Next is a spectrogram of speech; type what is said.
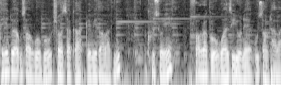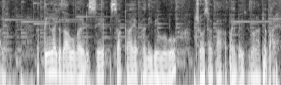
သင်းအတွက်ဥဆောင်ကိုကို Trossard ကတွင်မိသွားပါပြီအခုဆိုရင် Forest ကို1-0နဲ့ဥဆောင်ထားပါတယ်အသင်းလိုက်ကစားပုံကနေတစ်ဆင့် Saka ရဲ့ဖန်တီးပေးမှုကို Trossard ကအပိုင်ပိတ်သွင်းသွားတာဖြစ်ပါတယ်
